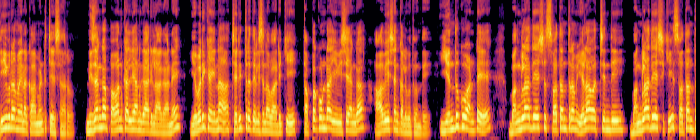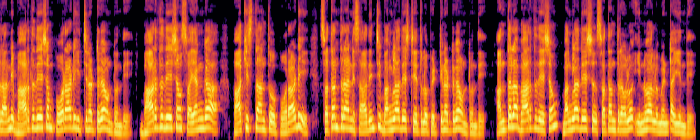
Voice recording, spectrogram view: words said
తీవ్రమైన కామెంట్ చేశారు. నిజంగా పవన్ కళ్యాణ్ గారి లాగానే ఎవరికైనా చరిత్ర తెలిసిన వారికి తప్పకుండా ఈ విషయంగా ఆవేశం కలుగుతుంది. ఎందుకు అంటే బంగ్లాదేశ్ స్వతంత్రం ఎలా వచ్చింది? బంగ్లాదేశ్కి స్వతంత్రాన్ని భారతదేశం పోరాడి ఇచ్చినట్టుగా ఉంటుంది. భారతదేశం స్వయంగా పాకిస్తాన్తో పోరాడి స్వతంత్రాన్ని సాధించి బంగ్లాదేశ్ చేతిలో పెట్టినట్టుగా ఉంటుంది. అంతలా భారతదేశం బంగ్లాదేశ్ స్వతంత్రంలో ఇన్వాల్వ్మెంట్ అయ్యింది.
